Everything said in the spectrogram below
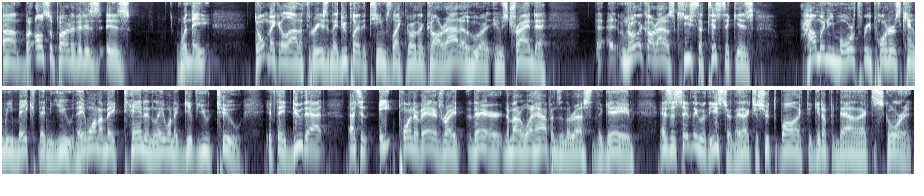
Um, but also part of it is is when they don't make a lot of threes and they do play the teams like Northern Colorado who are who's trying to. Uh, Northern Colorado's key statistic is how many more three pointers can we make than you? They want to make 10 and they want to give you two. If they do that, that's an eight point advantage right there, no matter what happens in the rest of the game. And it's the same thing with Eastern. They like to shoot the ball, like to get up and down, they like to score it.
